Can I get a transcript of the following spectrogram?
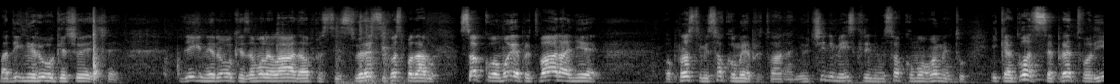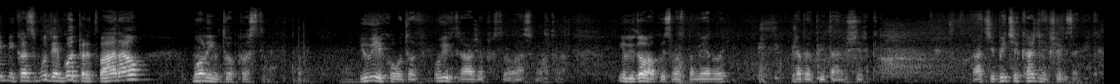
Ma digni ruke čovječe. Digni ruke, zamole Allah da oprosti. Reci gospodaru, svako moje pretvaranje, oprosti mi svako moje pretvaranje, učini me iskrenim u svakom ovom momentu i kad god se pretvorim i kad se budem god pretvarao, molim te oprosti me. I uvijek ovo dobi, uvijek traži oprosti Allah subhanahu Ili dova koju smo spomenuli, kada je pitanje širke. Znači, bit će kažnjen čovjek za njega.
